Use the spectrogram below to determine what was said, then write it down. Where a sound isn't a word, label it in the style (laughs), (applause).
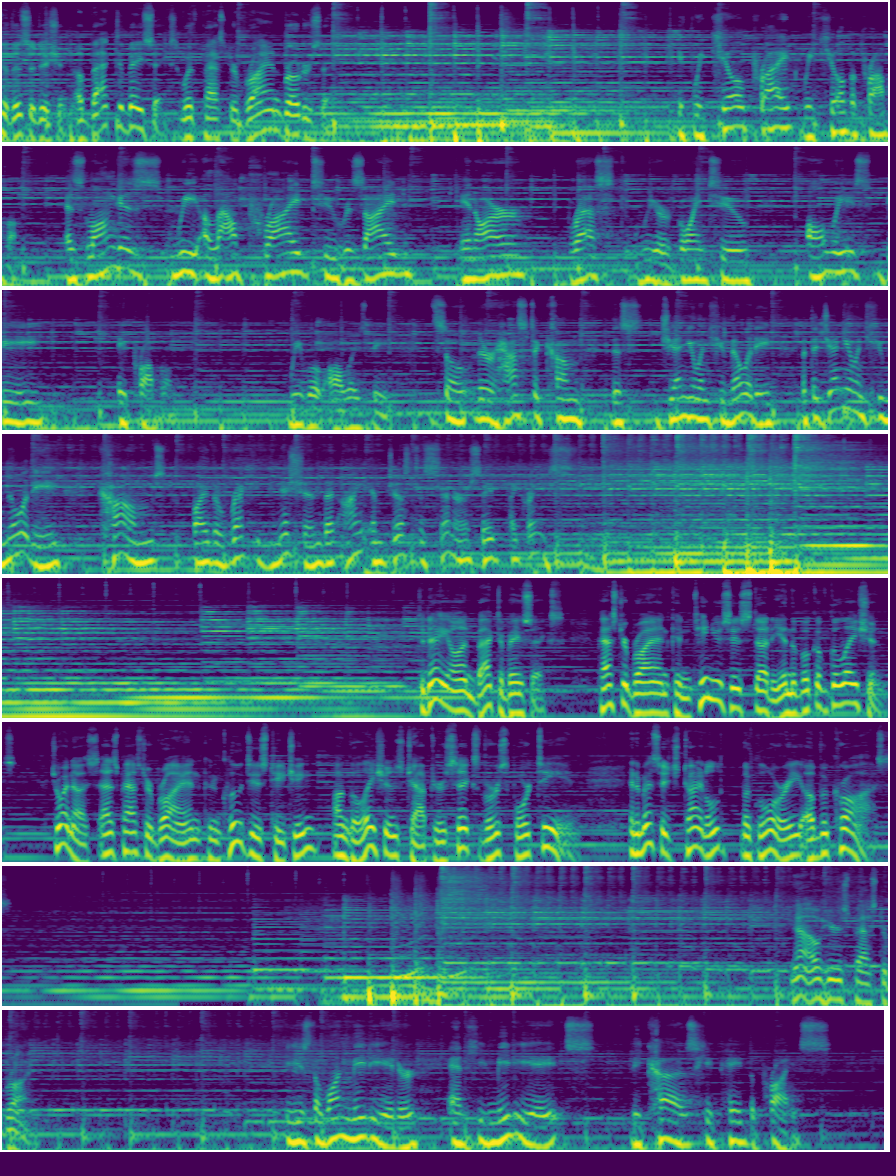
to this edition of Back to Basics with Pastor Brian Brodersen. If we kill pride, we kill the problem. As long as we allow pride to reside in our breast, we are going to always be a problem. We will always be. So there has to come this genuine humility, but the genuine humility comes by the recognition that I am just a sinner saved by grace. Today on Back to Basics, Pastor Brian continues his study in the book of Galatians. Join us as Pastor Brian concludes his teaching on Galatians chapter 6 verse 14 in a message titled The Glory of the Cross. Now, here's Pastor Brian. He's the one mediator, and he mediates because he paid the price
